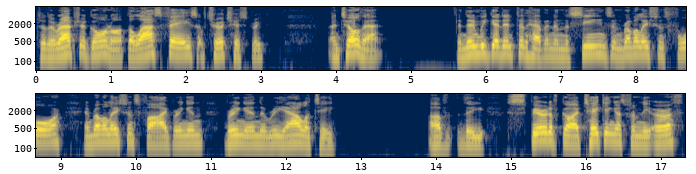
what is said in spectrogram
to the rapture going off, the last phase of church history. Until that, and then we get into heaven and the scenes in Revelations 4 and Revelations 5 bring in, bring in the reality of the Spirit of God taking us from the earth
